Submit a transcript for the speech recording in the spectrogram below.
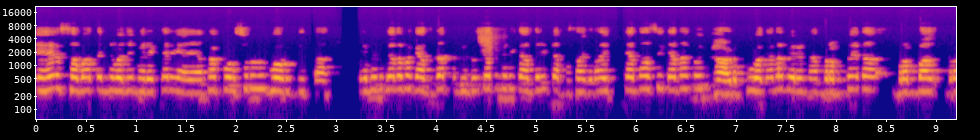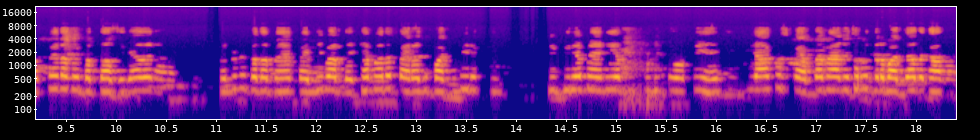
ਇਹ ਸਵਾ ਤਿੰਨ ਵਜੇ ਮੇਰੇ ਘਰੇ ਆਇਆ। ਮੈਂ ਪੁਲਿਸ ਨੂੰ ਵੀ ਫੋਨ ਕੀਤਾ। ਇਹ ਮੈਨੂੰ ਕਹਿੰਦਾ ਮੈਂ ਕੰਧ ਟੱਪ ਨਹੀਂ ਮੈਂ ਕਿਹਾ ਮੇਰੀ ਕੰਧ ਨਹੀਂ ਟੱਪ ਸਕਦਾ। ਇੱਕ ਕਹਿੰਦਾ ਸੀ ਕਹਿੰਦਾ ਕੋਈ ਖਾੜਕੂ ਆ। ਕਹਿੰਦਾ ਮੇਰੇ ਨਾਲ ਬ੍ਰਹਮੇ ਦਾ ਬ੍ਰਹਮਾ ਬ੍ਰਹਮੇ ਦਾ ਕੋਈ ਬੰਦਾ ਸੀਗਾ ਇਹਦੇ ਨਾਲ। ਮੈਨੂੰ ਨਹੀਂ ਪਤਾ ਮੈਂ ਪਹਿਲੀ ਵਾਰ ਦੇਖਿਆ। ਮੈਂ ਉਹਦੇ ਪੈਰਾਂ 'ਚ ਪੱਗ ਵੀ ਰੱਖੀ। ਕਿ ਵੀਰੇ ਮੈਂ ਨਹੀਂ ਆਪਣੀ ਕੁੜੀ ਤੋੜਦੀ ਹੈਗੀ। ਵੀ ਆਹ ਕੁਝ ਕਰਦਾ ਮੈਂ ਅੱਜ ਤੁਹਾਨੂੰ ਦਰਵਾਜ਼ਾ ਦਿਖਾਵਾਂ।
